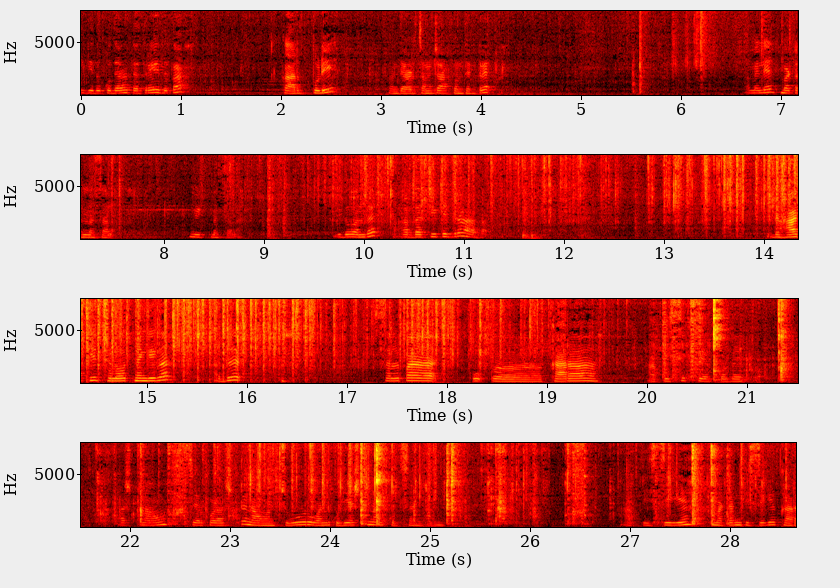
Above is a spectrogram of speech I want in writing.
ಈಗ ಇದು ಕುದಿಯಾಕತ್ತೈತ್ರಿ, ಇದಕ್ಕೆ ಖಾರದ ಪುಡಿ, ಒಂದು ಎರಡು ಚಮಚ ಹಾಕ್ಕೊಂತೀನಿ ರೀ ಆಮೇಲೆ ಮಟನ್ ಮಸಾಲ, ಮೀಟ್ ಮಸಾಲ. ಇದು ಒಂದು ಅರ್ಧ ಚೀಟಿದ್ರೆ ಅರ್ಧ. ಇದು ಹಾಕಿ ಚಲೋ ಹೊತ್ನಂಗೀಗ ಅದು ಸ್ವಲ್ಪ ಖಾರ ಆ ಪಿಸಿಗೆ ಸೇರ್ಕೋಬೇಕು. ಅಷ್ಟು ನಾವು ಸೇರ್ಕೊಳ್ಳೋಷ್ಟು ನಾವು ಒಂಚೂರು ಒಂದು ಕುದಿಯಷ್ಟು ನಾವು ಕುದಿಸಂತೀವಿ ಆ ಪಿಸಿಗೆ, ಮಟನ್ ಪಿಸಿಗೆ ಖಾರ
